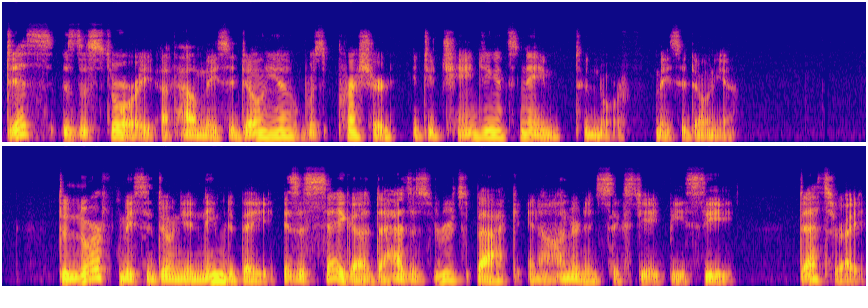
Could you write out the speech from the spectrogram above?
This is the story of how Macedonia was pressured into changing its name to North Macedonia. The North Macedonia name debate is a saga that has its roots back in 168 BC. That's right,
